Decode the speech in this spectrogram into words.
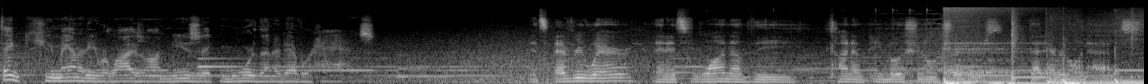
think humanity relies on music more than it ever has. It's everywhere, and it's one of the kind of emotional triggers that everyone has.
